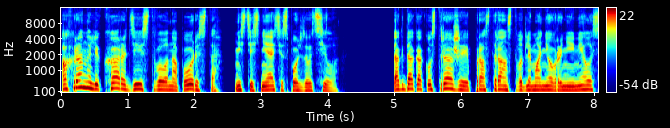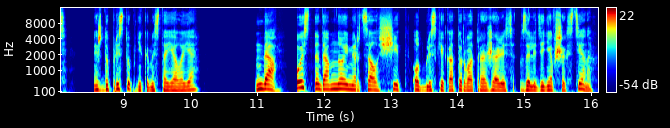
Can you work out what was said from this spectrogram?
Охрана Лекхара действовала напористо, не стесняясь использовать силу. Тогда как у стражей пространства для маневра не имелось, между преступниками стояла я. Да, Пусть надо мной мерцал щит, отблески которого отражались в заледеневших стенах,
